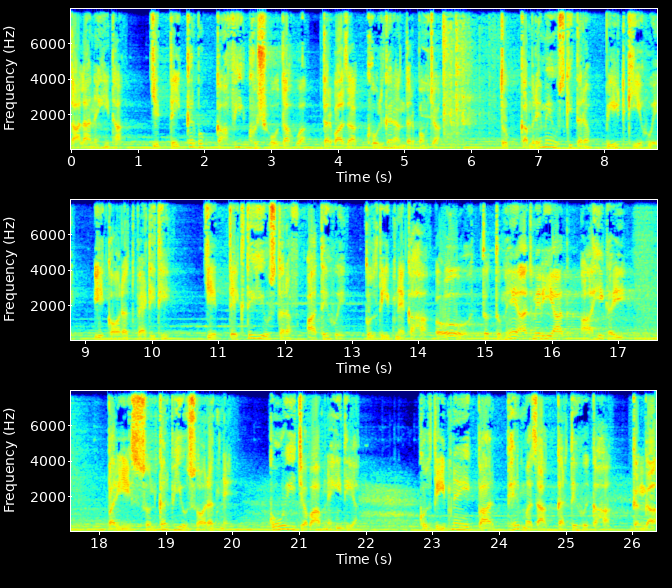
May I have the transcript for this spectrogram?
ताला नहीं था। ये देखकर वो काफ़ी खुश होता हुआ दरवाज़ा खोलकर अंदर पहुँचा। तो कमरे में उसकी तरफ़ पेट किए हुए एक औरत बैठी थी। ये देखते ही उस तरफ़ आते हुए कुलदीप ने कहा, ओह तो तुम्हें आज मेरी याद आ ही गई। पर ये सुनकर भी उस औरत ने कोई जवाब नहीं दिया। कुलदीप ने एक बार फिर मज़ाक करते हुए कहा, गंगा,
